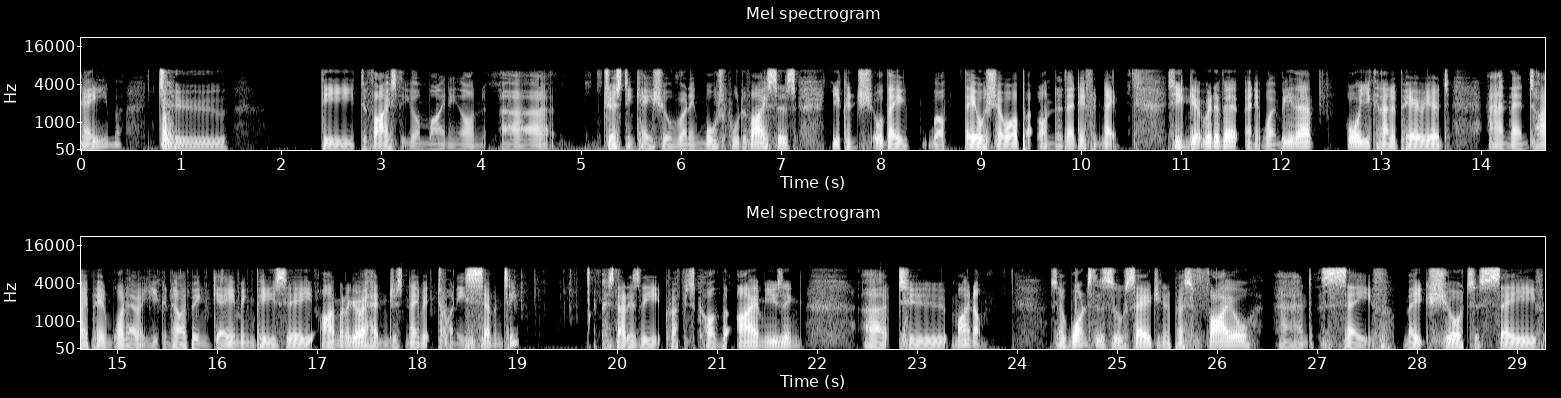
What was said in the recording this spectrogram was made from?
name to the device that you're mining on. Uh, just in case you're running multiple devices, you can, or they, well, they all show up under their different name. So you can get rid of it and it won't be there, or you can add a period and then type in whatever. You can type in gaming PC. I'm going to go ahead and just name it 2070 because that is the graphics card that I am using uh, to mine on. So once this is all saved, you're going to press File and Save. Make sure to save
